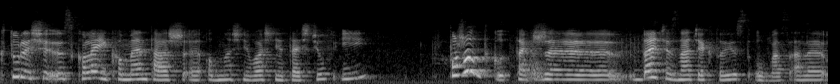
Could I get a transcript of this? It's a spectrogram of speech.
któryś z kolei komentarz e, odnośnie właśnie teściów i w porządku. Także dajcie znać, jak to jest u Was, ale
